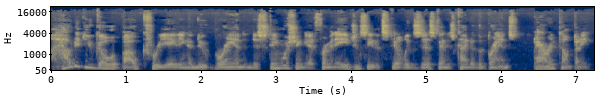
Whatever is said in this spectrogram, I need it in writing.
how did you go about creating a new brand and distinguishing it from an agency that still exists and is kind of the brand's parent company?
